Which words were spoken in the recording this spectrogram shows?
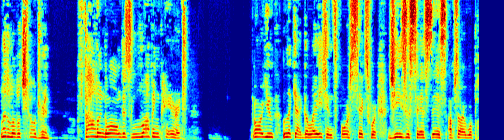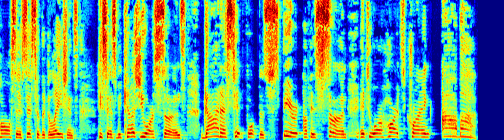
little, little children following along this loving parent. Or you look at Galatians 4, 6, where Jesus says this, I'm sorry, where Paul says this to the Galatians. He says, because you are sons, God has sent forth the spirit of his son into our hearts crying, Abba,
